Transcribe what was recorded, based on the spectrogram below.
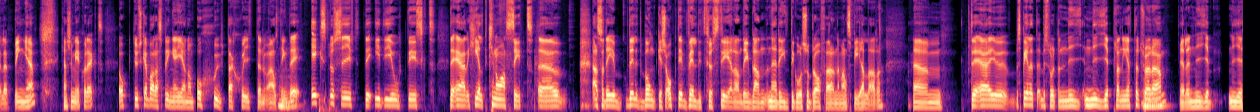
eller binge, kanske mer korrekt. Och du ska bara springa igenom och skjuta skiten och allting. Mm. Det är explosivt, det är idiotiskt, det är helt knasigt. Uh, Alltså det är, det är lite bonkers och det är väldigt frustrerande ibland när det inte går så bra för en när man spelar. Um, det är ju, spelet består av nio, nio planeter tror jag det är. Mm. Eller nio, nio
